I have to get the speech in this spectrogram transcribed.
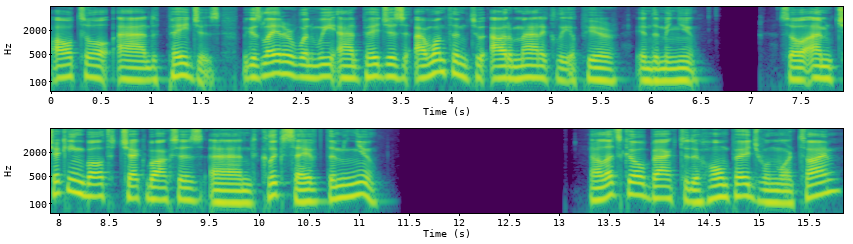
auto add pages because later when we add pages, I want them to automatically appear in the menu. So I'm checking both checkboxes and click Save the menu. Now let's go back to the home page one more time.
